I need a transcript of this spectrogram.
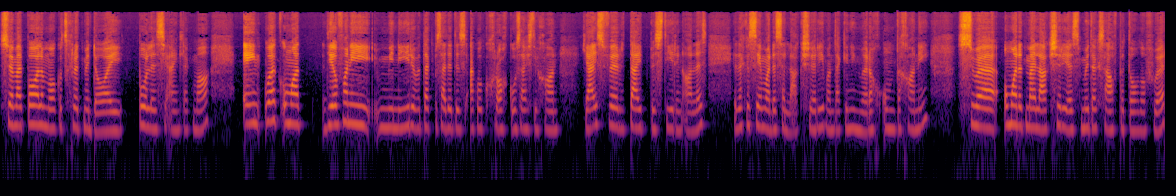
So my pa hulle maak ons groot met daai policy eintlik maar en ook omdat deel van die maniere wat ek besluit het is ek wil graag koshuis toe gaan. Juis vir tyd bestuur en alles het ek gesê maar dis 'n luxury want ek het nie nodig om te gaan nie. So omdat dit my luxury is moet ek self betaal daarvoor.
